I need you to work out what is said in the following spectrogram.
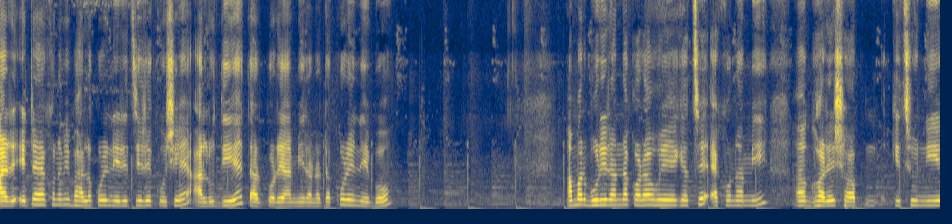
আর এটা এখন আমি ভালো করে নেড়ে চেড়ে কষে আলু দিয়ে তারপরে আমি রান্নাটা করে নেব। আমার বুড়ি রান্না করা হয়ে গেছে। এখন আমি ঘরে সব কিছু নিয়ে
